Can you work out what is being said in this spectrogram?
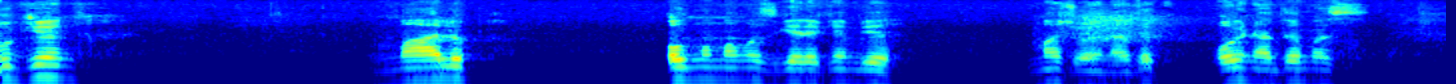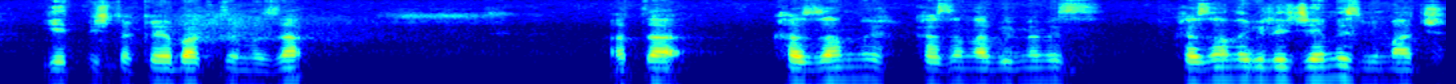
bugün mağlup olmamamız gereken bir maç oynadık. Oynadığımız 70 dakikaya baktığımızda hatta kazanlı kazanabilmemiz kazanabileceğimiz bir maç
